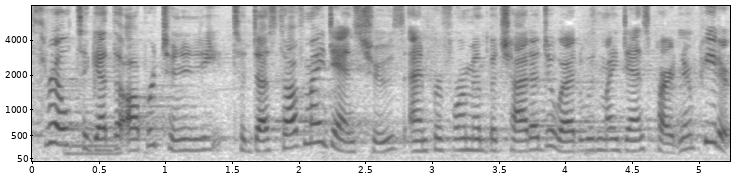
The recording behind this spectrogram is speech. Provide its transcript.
thrilled to get the opportunity to dust off my dance shoes and perform a bachata duet with my dance partner, Peter.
